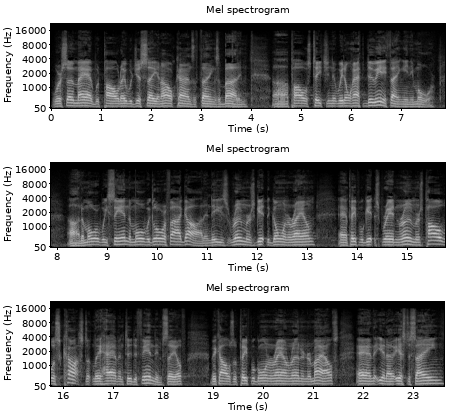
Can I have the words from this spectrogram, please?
were so mad with Paul, they were just saying all kinds of things about him. Uh, Paul's teaching that we don't have to do anything anymore. Uh, the more we sin, the more we glorify God. And these rumors get to going around and people get to spreading rumors. Paul was constantly having to defend himself because of people going around running their mouths. And, you know, it's the same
